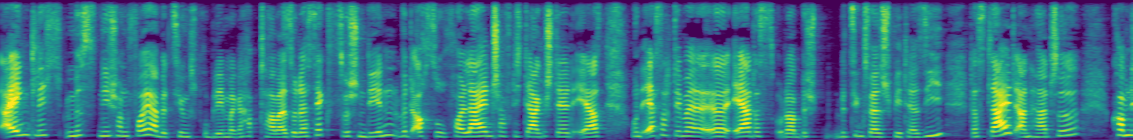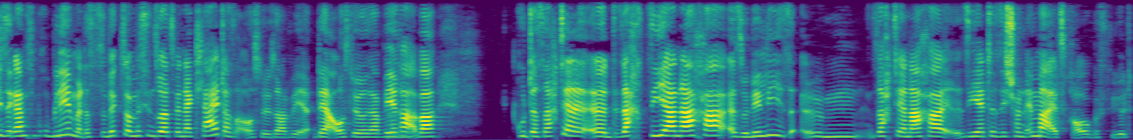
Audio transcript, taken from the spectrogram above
eigentlich müssten die schon vorher Beziehungsprobleme gehabt haben. Also der Sex zwischen denen wird auch so voll leidenschaftlich dargestellt erst. Und erst nachdem er, äh, er das, oder be beziehungsweise später sie, das Kleid anhatte, kommen diese ganzen Probleme. Das wirkt so ein bisschen so, als wenn der Kleid das Auslöser der Auslöser wäre, mhm. aber gut, das sagt er, äh, sagt sie ja nachher, also Lilly ähm, sagt ja nachher, sie hätte sich schon immer als Frau gefühlt.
